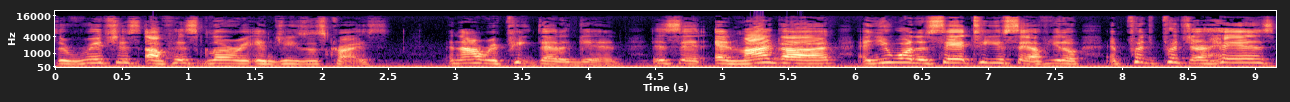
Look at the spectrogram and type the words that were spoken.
the riches of his glory in Jesus Christ. And I'll repeat that again. It said, and my God, and you want to say it to yourself, you know, and put put your hands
